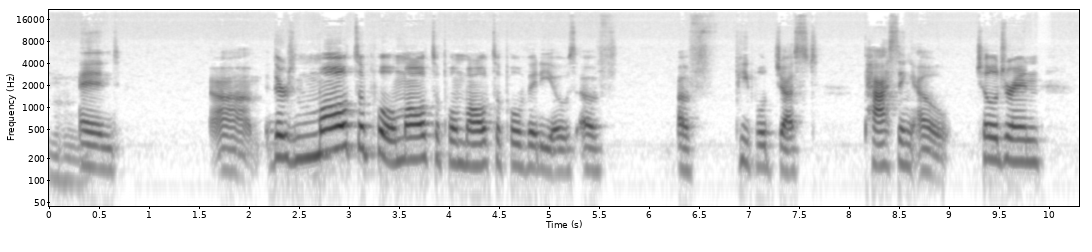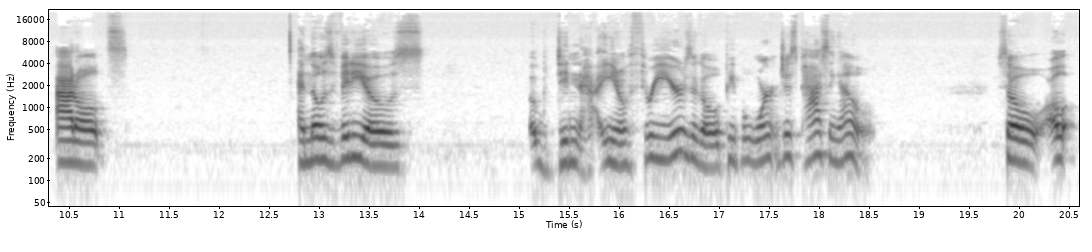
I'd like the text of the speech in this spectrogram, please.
Mhm. and um, there's multiple multiple multiple videos of of people just passing out. Children adults. And those videos uh, didn't you know 3 years ago people weren't just passing out. So I'll,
